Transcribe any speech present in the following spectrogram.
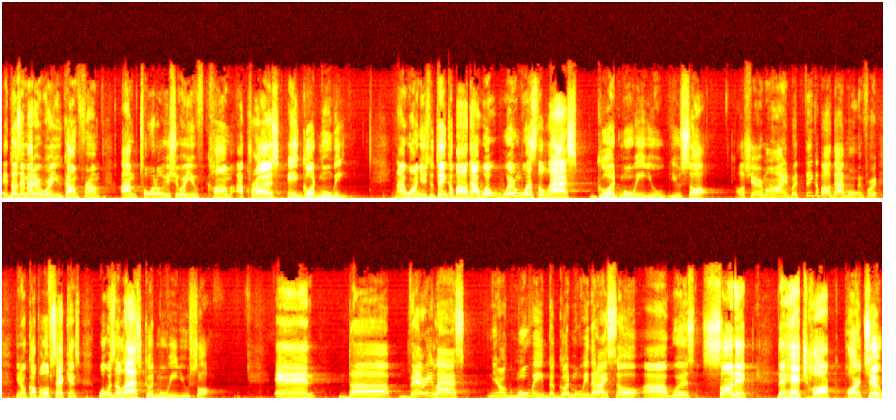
It doesn't matter where you come from. I'm totally sure you've come across a good movie. I want you to think about that. What, when was the last good movie you, you saw? I'll share mine, but think about that moment for you know a couple of seconds. What was the last good movie you saw? And the very last you know movie, the good movie that I saw uh, was Sonic the Hedgehog Part Two.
